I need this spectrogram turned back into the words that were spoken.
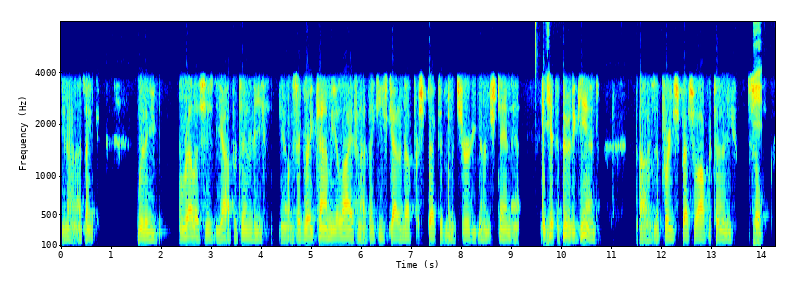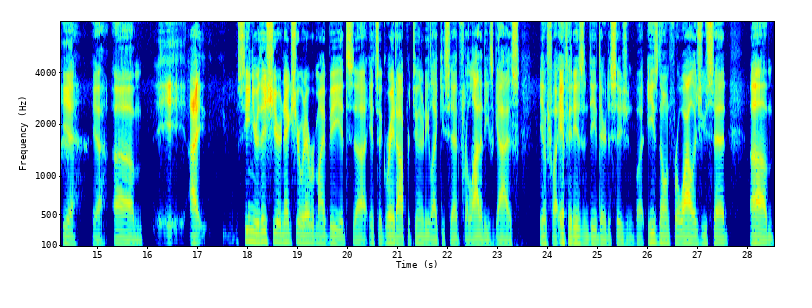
you know, and I think really relishes the opportunity. You know, it's a great time of your life, and I think he's got enough perspective and maturity to understand that. To get to do it again uh, is a pretty special opportunity. So yeah, yeah. Um, I senior this year, next year, whatever it might be, it's uh, it's a great opportunity, like you said, for a lot of these guys if uh, if it is indeed their decision. But he's known for a while, as you said. Um,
